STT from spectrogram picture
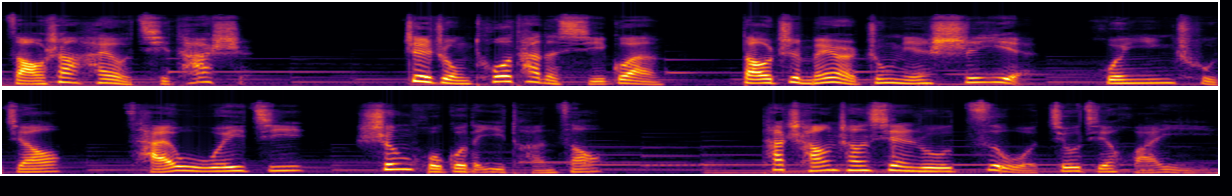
早上还有其他事。这种拖沓的习惯导致梅尔中年失业。婚姻触礁，财务危机，生活过得一团糟。他常常陷入自我纠结、怀疑：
